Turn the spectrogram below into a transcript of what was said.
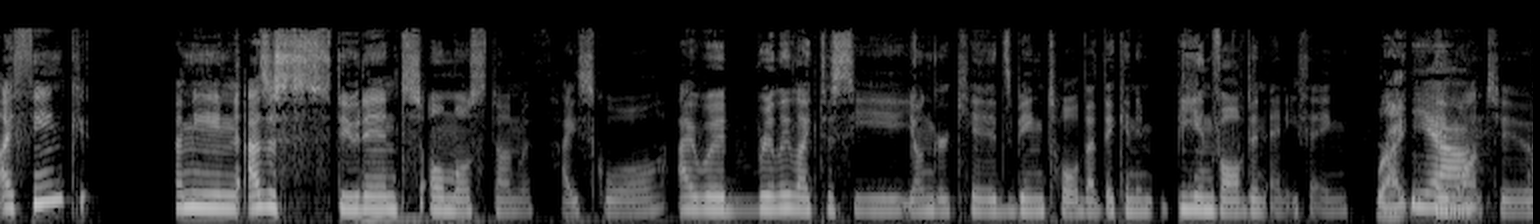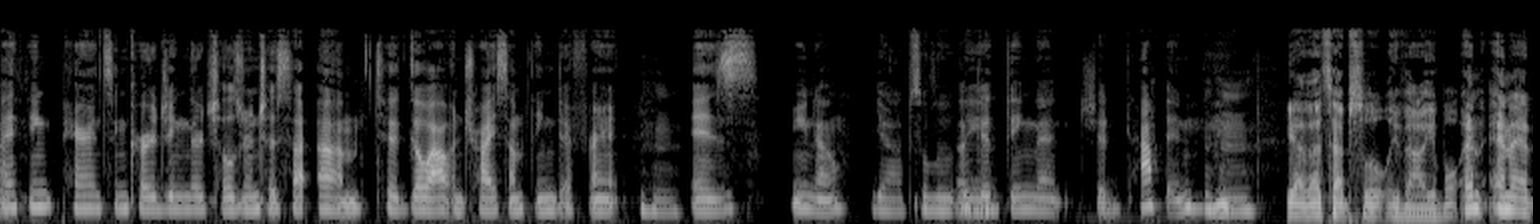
I think, I mean, as a student almost done with high school, I would really like to see younger kids being told that they can be involved in anything Right. Yeah. they want to. I think parents encouraging their children to um to go out and try something different hmm is, you know, Yeah, absolutely, a good thing that should happen. hmm Yeah, that's absolutely valuable. And and at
